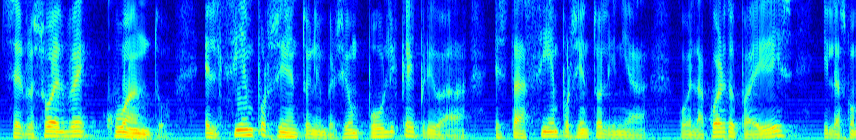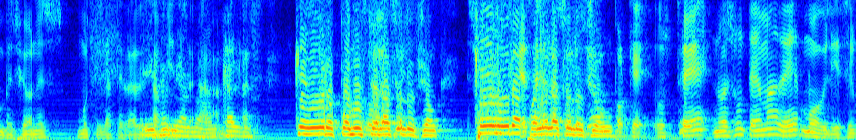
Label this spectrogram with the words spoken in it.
se resuelve cuando el 100% de la inversión pública y privada está 100% alineada con el Acuerdo de París y las convenciones multilaterales ambientales. Qué duro pone usted la solución. Qué dura pone la, solución, Porque usted no es un tema de movilizar,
